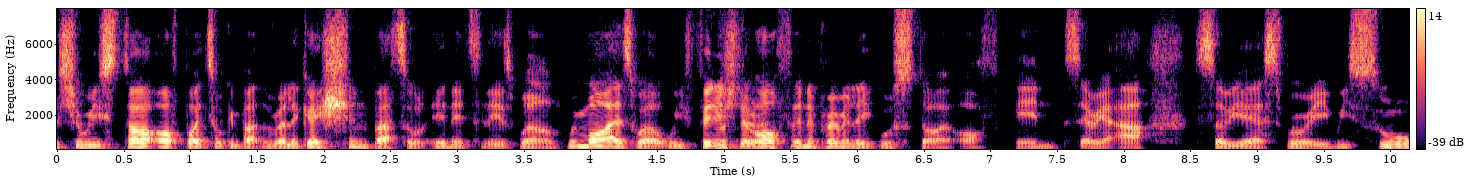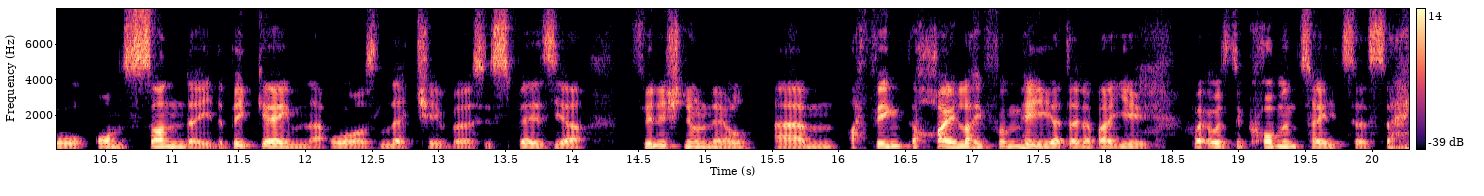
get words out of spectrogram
Shall we start off by talking about the relegation battle in Italy as well? We might as well. We finished Let's it off in the Premier League. We'll start off in Serie A. So yes, Rory, we saw on Sunday the big game that was Lecce versus Spezia. Finished nil nil. Um, I think the highlight for me, I don't know about you, but it was the commentator saying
